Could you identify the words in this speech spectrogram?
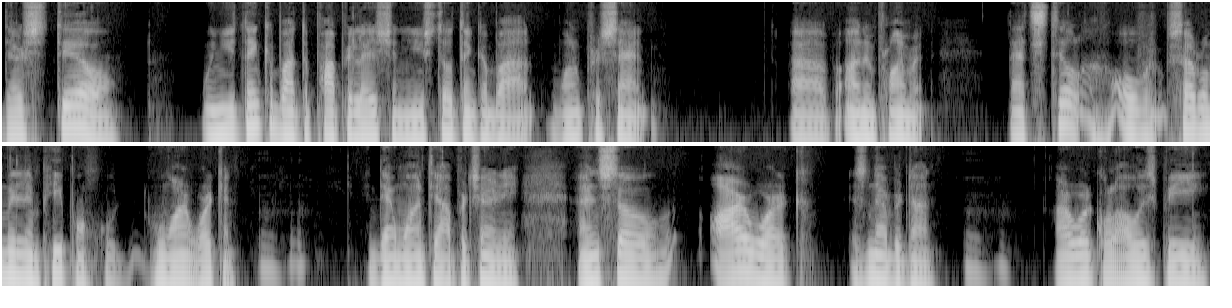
There's still when you think about the population, you still think about 1% of unemployment. That's still over several million people who, who aren't working. Mm-hmm. They want the opportunity. And so our work is never done. Mm-hmm. Our work will always be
